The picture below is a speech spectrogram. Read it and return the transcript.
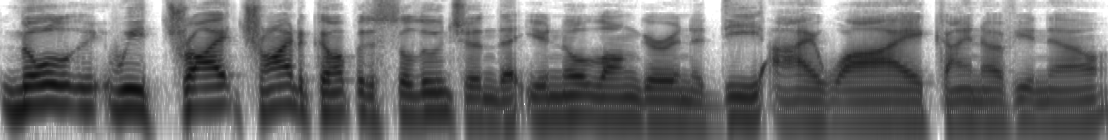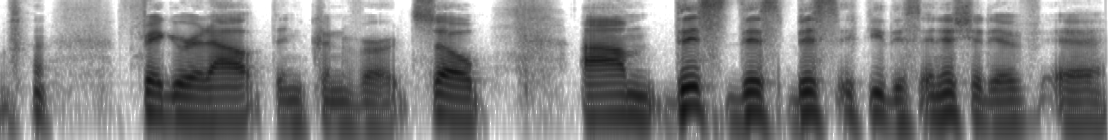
no we try try to come up with a solution that you're no longer in a diy kind of you know figure it out and convert. So um, this this basically this initiative uh,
